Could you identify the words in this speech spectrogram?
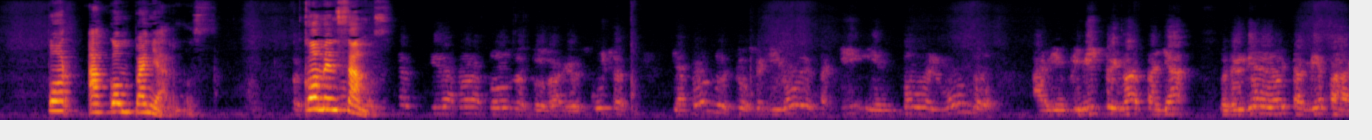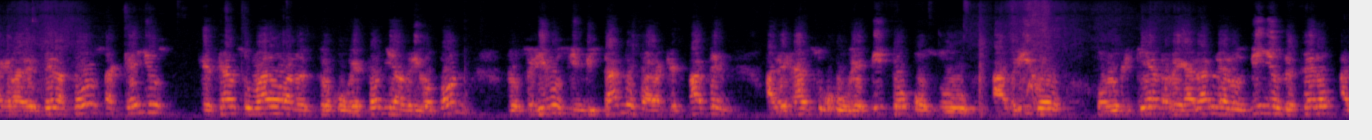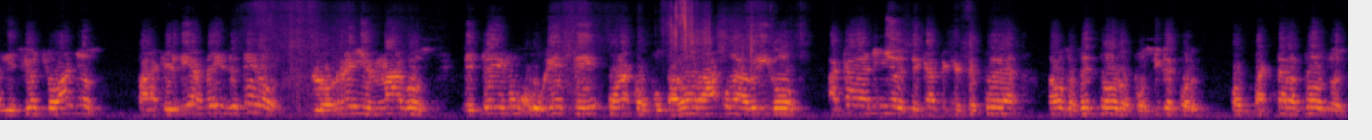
por acompañarnos. Comenzamos. a todos nuestros radioescuchas y a todos nuestros seguidores aquí y en todo el mundo, al infinito y más allá. Pues el día de hoy también para agradecer a todos aquellos que se han sumado a nuestro juguetón y abrigotón. Los seguimos invitando para que pasen a dejar su juguetito o su abrigo o lo que quieran regalarle a los niños de 0 a 18 años para que el día 6 de enero los Reyes Magos le entreguen un juguete, una computadora, un abrigo a cada niño de Tecate que se pueda. Vamos a hacer todo lo posible por contactar a todos los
